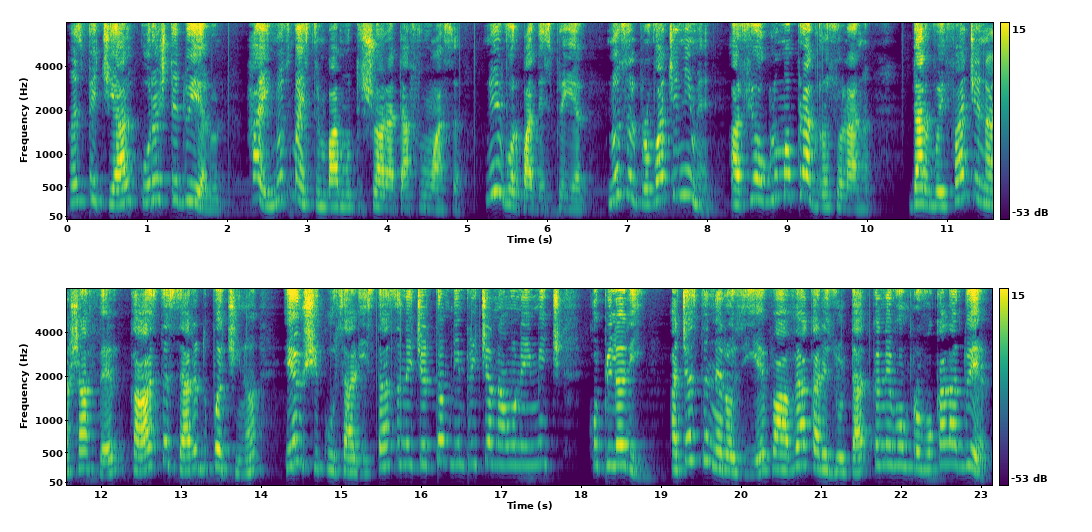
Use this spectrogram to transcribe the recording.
În special, urăște duelul. Hai, nu-ți mai strâmba mutrișoara ta frumoasă. Nu e vorba despre el. Nu o să-l provoace nimeni. Ar fi o glumă prea grosolană. Dar voi face în așa fel ca astă seară după cină, eu și cu Salista să ne certăm din pricina unei mici copilării. Această nerozie va avea ca rezultat că ne vom provoca la duel.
